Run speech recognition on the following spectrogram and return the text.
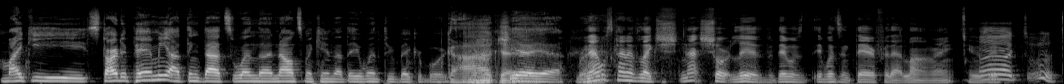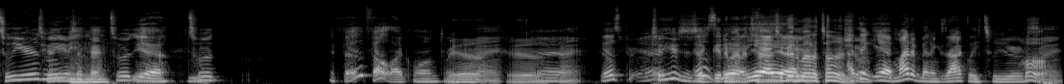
Mikey started paying me, I think that's when the announcement came that they went through Baker Boys. Gotcha. Okay. Yeah, yeah. And that was kind of like sh- not short lived, but there was it wasn't there for that long, right? It was Uh, two, two years, Two maybe. years? Okay. Two, yeah, two, it, felt, it felt like a long time. Yeah. Right. Yeah. Yeah. Right. It was Two years is a was good amount of Yeah, time. It's a yeah. good amount of time. I think yeah, it might have been exactly two years. Huh. right.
